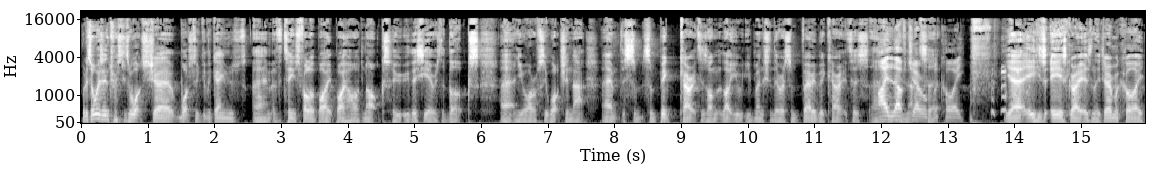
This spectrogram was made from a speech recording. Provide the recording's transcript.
well, it's always interesting to watch uh, watch the, the games um, of the teams followed by, by Hard Knocks, who, who this year is the Bucks, uh, and you are obviously watching that. Um, there's some, some big characters on, like you, you mentioned, there are some very big characters. Um, I love that, Gerald uh, McCoy. yeah, he's he is great, isn't he? Gerald McCoy,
